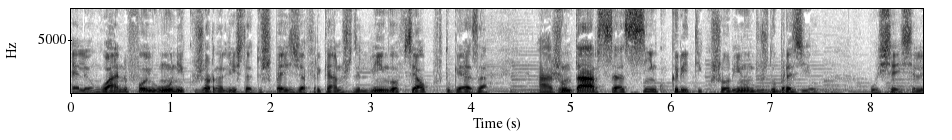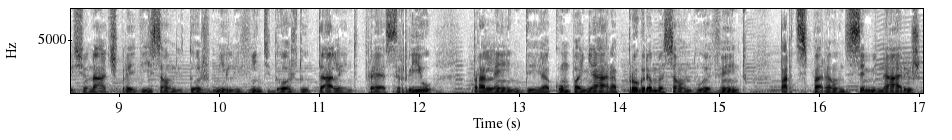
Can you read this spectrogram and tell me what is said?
Eliongwan foi o único jornalista dos países africanos de língua oficial portuguesa a juntar-se a cinco críticos oriundos do Brasil. Os seis selecionados para a edição de 2022 do Talent Press Rio, para além de acompanhar a programação do evento, participarão de seminários,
